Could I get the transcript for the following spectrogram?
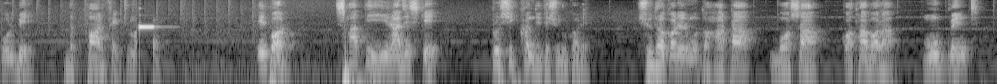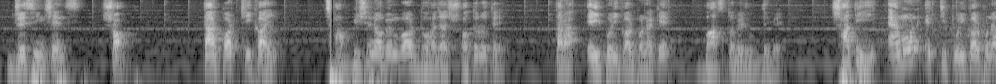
করবে দ্য পারফেক্ট মার্ডার এরপর সাথী রাজেশকে প্রশিক্ষণ দিতে শুরু করে। সুধাকরের মতো হাঁটা, বসা, কথা বলা মুভমেন্ট ড্রেসিং সেন্স সব। তারপর ঠিক হয় ছাব্বিশে নভেম্বর দু হাজার সতেরোতে তারা এই পরিকল্পনাকে বাস্তবে রূপ দেবে। সাথী এমন একটি পরিকল্পনা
